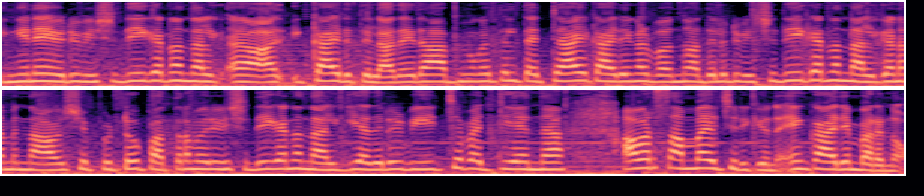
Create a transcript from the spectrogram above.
ഇങ്ങനെ ഒരു വിശദീകരണം നൽ ഇക്കാര്യത്തിൽ അതായത് അഭിമുഖത്തിൽ തെറ്റായ കാര്യങ്ങൾ വന്നു അതിലൊരു വിശദീകരണം നൽകണമെന്ന് ആവശ്യപ്പെട്ടു. പത്രം ഒരു വിശദീകരണം നൽകി അതിലൊരു വീഴ്ച പറ്റിയെന്ന് അവർ സമ്മതിച്ചിരിക്കുന്നു. ഈ കാര്യം പറഞ്ഞു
